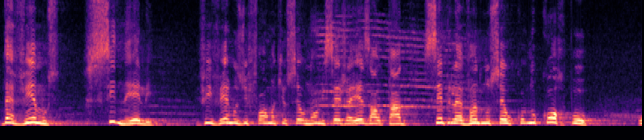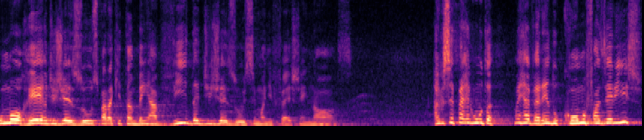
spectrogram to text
Devemos, se nele, vivermos de forma que o seu nome seja exaltado, sempre levando no, seu, no corpo o morrer de Jesus, para que também a vida de Jesus se manifeste em nós. Aí você pergunta, mas reverendo, como fazer isso?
